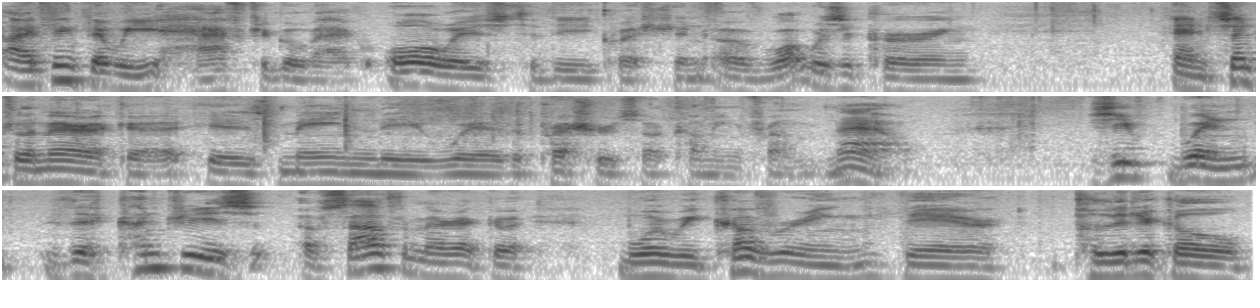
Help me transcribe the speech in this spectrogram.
I think that we have to go back always to the question of what was occurring. And Central America is mainly where the pressures are coming from now. You see, when the countries of South America were recovering their political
